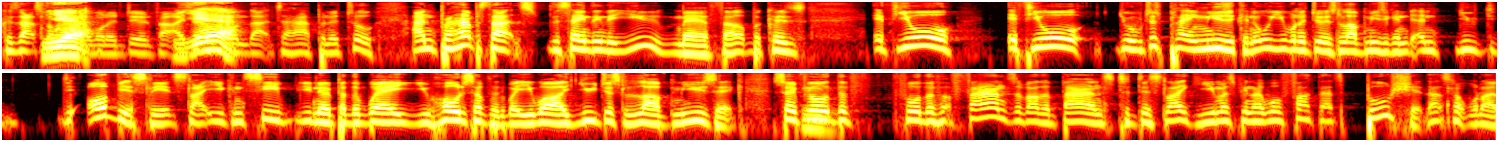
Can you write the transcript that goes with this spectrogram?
Because that's not Yeah. what I want to do. In fact, I Yeah. don't want that to happen at all. And perhaps that's the same thing that you may have felt because if you're if you're you're just playing music and all you want to do is love music and and you obviously it's like you can see you know by the way you hold yourself the way you are you just love music so Hmm. for the for the fans of other bands to dislike you, you must be like well fuck that's bullshit that's not what i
